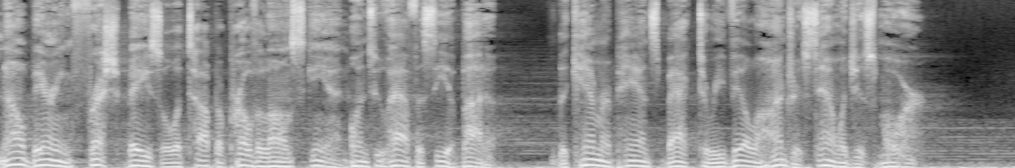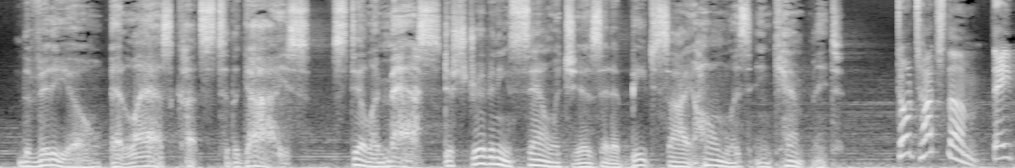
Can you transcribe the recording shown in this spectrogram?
now bearing fresh basil atop a provolone skin, onto half a ciabatta. The camera pans back to reveal a hundred sandwiches more. The video at last cuts to the guys, still in mass, distributing sandwiches at a beachside homeless encampment. Don't touch them! They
